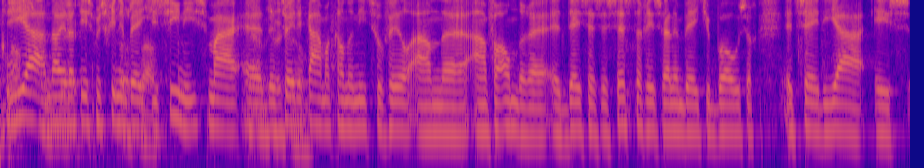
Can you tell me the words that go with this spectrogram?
glas. Ja, nou ja, dat is misschien een beetje cynisch... maar eh, Ja, de Tweede. Kamer kan er niet zoveel aan, eh, aan veranderen. Eh, D66 is wel een beetje bozig. Het CDA is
